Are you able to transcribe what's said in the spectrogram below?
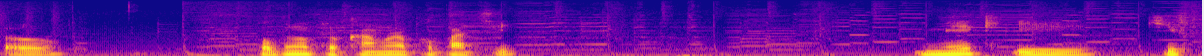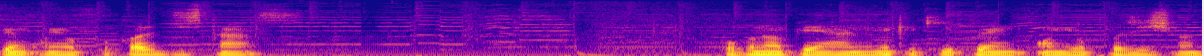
So open up your camera property. Make a keyframe on your focus distance. Open up here and make a keyframe on your position.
